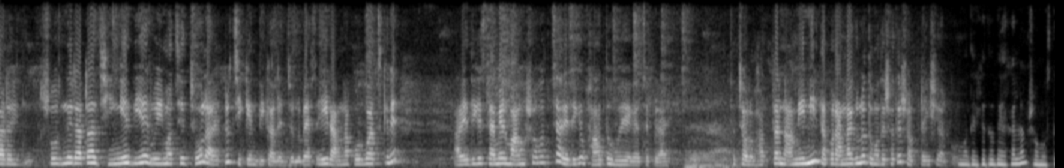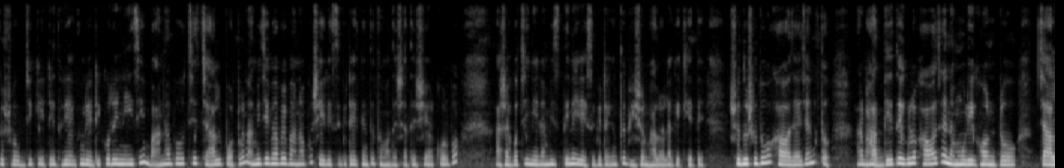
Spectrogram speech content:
আর ওই সজনে ডাঁটা ঝিঙে দিয়ে রুই মাছের ঝোল, আর একটু চিকেন বিকালের জন্য। ব্যাস, এই রান্না করব আজকে। আর এদিকে স্যামের মাংস হচ্ছে, আর এদিকে ভাতও হয়ে গেছে প্রায়। তো চলো, ভাতটা নামিয়ে নিই, তারপর রান্নাগুলো তোমাদের সাথে সবটাই শেয়ার করব। তোমাদেরকে তো দেখালাম, সমস্ত সবজি কেটে ধুয়ে একদম রেডি করে নিয়েছি। বানাবো হচ্ছে চাল, পটল। আমি যেভাবে বানাবো সেই রেসিপিটাই কিন্তু তোমাদের সাথে শেয়ার করব। আশা করছি নিরামিষ দিনে এই রেসিপিটা কিন্তু ভীষণ ভালো লাগে খেতে। শুধু শুধুও খাওয়া যায়, জানো তো? আর ভাত দিয়ে তো এগুলো খাওয়া যায় না? মুড়ি ঘন্ট চাল,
